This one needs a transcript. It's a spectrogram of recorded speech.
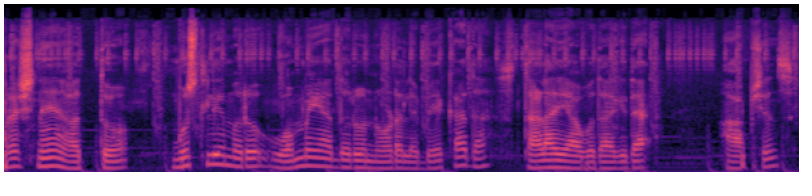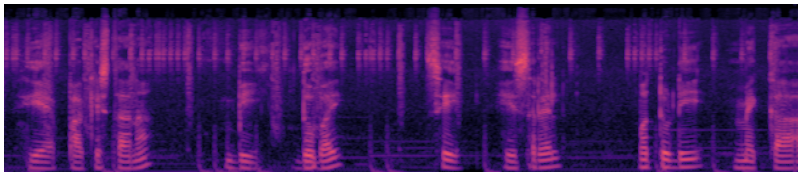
ಪ್ರಶ್ನೆ ಹತ್ತು, ಮುಸ್ಲಿಮರು ಒಮ್ಮೆಯಾದರೂ ನೋಡಲೇಬೇಕಾದ ಸ್ಥಳ ಯಾವುದಾಗಿದೆ? Options A, Pakistan, B, Dubai, C, Israel ಮತ್ತು ಡಿ, ಮೆಕ್ಕಾ.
